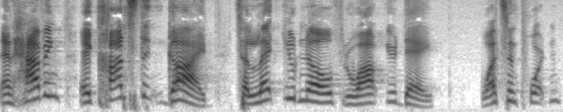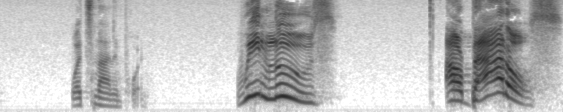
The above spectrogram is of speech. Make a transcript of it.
And having a constant guide to let you know throughout your day what's important, what's not important we lose our battles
